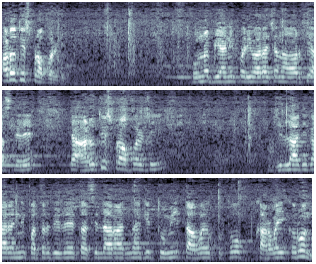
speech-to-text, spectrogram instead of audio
अडोतीस प्रॉपर्टी. पूर्ण बियाणी परिवाराच्या नावावरती असलेले त्या अडोतीस प्रॉपर्टी जिल्हाधिकाऱ्यांनी पत्र दिले तहसीलदारांना की तुम्ही ताबडतोब कारवाई करून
